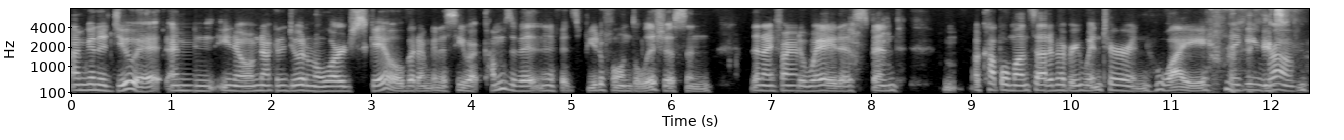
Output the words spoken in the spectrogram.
I'm gonna do it. I mean, you know, I'm not gonna do it on a large scale, but I'm gonna see what comes of it, and if it's beautiful and delicious, and then I find a way to spend a couple months out of every winter in Hawaii making Right. rum.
